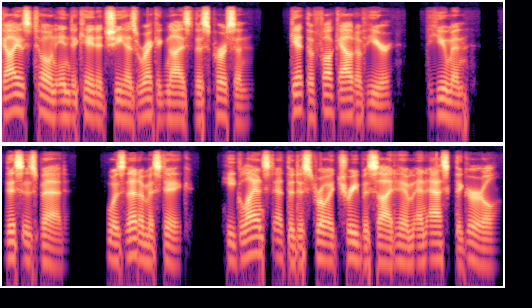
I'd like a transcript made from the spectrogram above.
Gaia's tone indicated she has recognized this person. Get the fuck out of here, human, this is bad. Was that a mistake? He glanced at the destroyed tree beside him and asked the girl.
